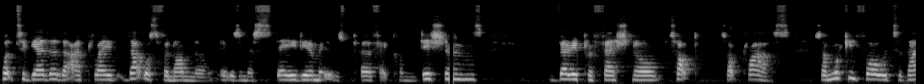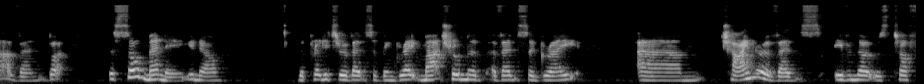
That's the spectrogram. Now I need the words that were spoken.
put together that I played, that was phenomenal. It was in a stadium, it was perfect conditions, very professional, top top class. So I'm looking forward to that event. But there's so many, you know. The Predator events have been great. Matchroom events are great. Um, China events, even though it was tough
